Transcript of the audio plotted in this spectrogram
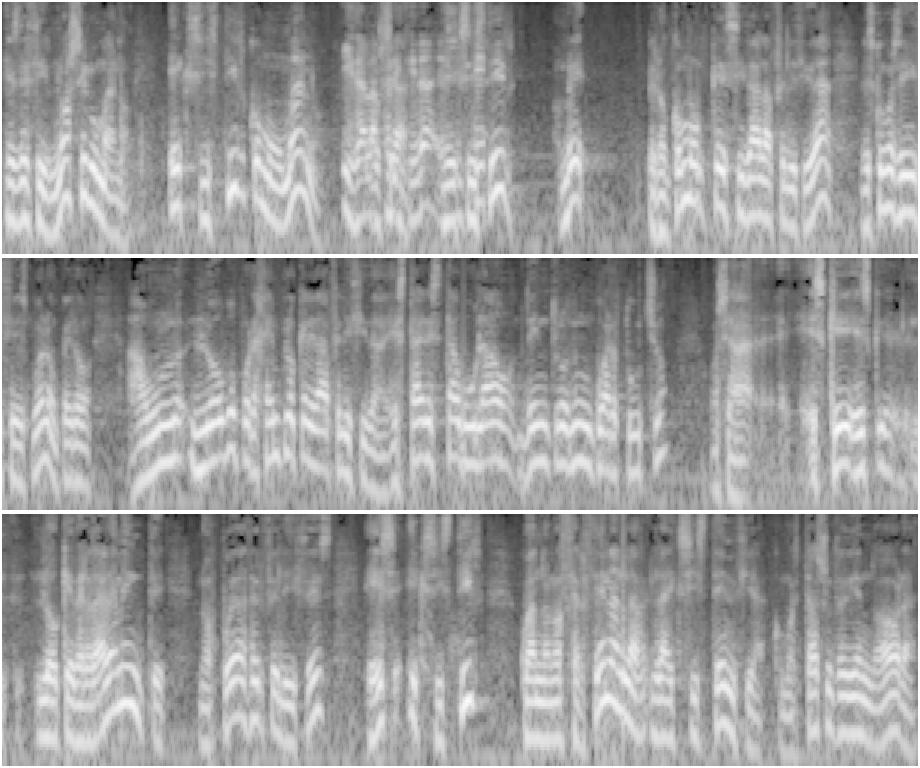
es decir, no ser humano, existir como humano. Y da la O sea, felicidad, existir. existir. Hombre, pero ¿cómo que si da la felicidad? Es como si dices, bueno, pero a un lobo, por ejemplo, ¿qué le da felicidad? Estar estabulado dentro de un cuartucho. O sea, es que, es que lo que verdaderamente nos puede hacer felices es existir. Cuando nos cercenan la, la existencia, como está sucediendo ahora,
